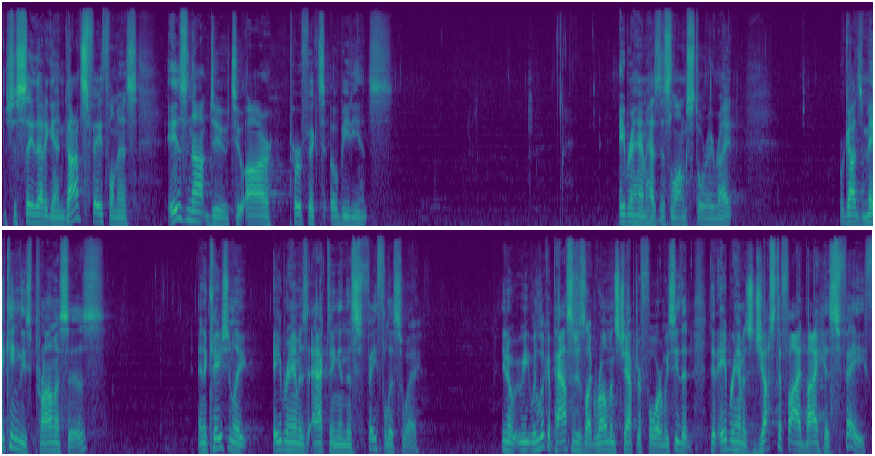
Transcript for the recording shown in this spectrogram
Let's just say that again. God's faithfulness is not due to our perfect obedience. Abraham has this long story, right? Where God's making these promises, and occasionally Abraham is acting in this faithless way. You know, we, we look at passages like Romans chapter 4, and we see that, that Abraham is justified by his faith.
